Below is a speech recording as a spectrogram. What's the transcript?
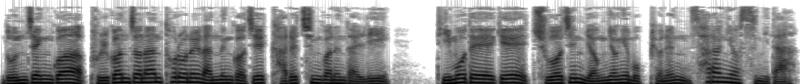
논쟁과 불건전한 토론을 낳는 거짓 가르침과는 달리 디모데에게 주어진 명령의 목표는 사랑이었습니다.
